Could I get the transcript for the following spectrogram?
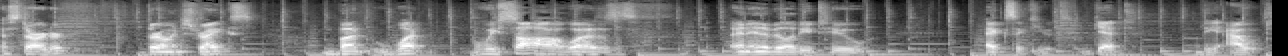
a starter throwing strikes, but what we saw was an inability to execute, get the out.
